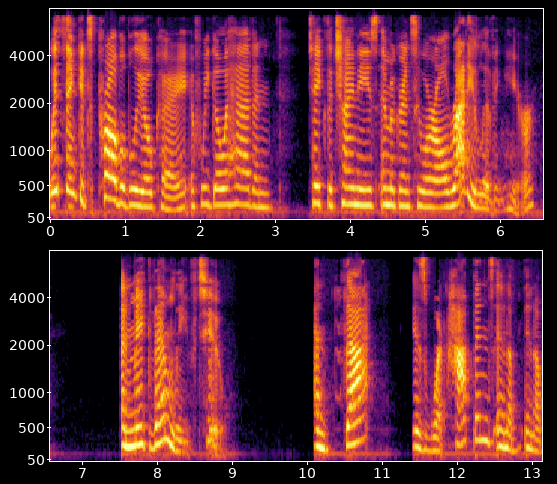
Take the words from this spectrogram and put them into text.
we think it's probably okay if we go ahead and take the Chinese immigrants who are already living here and make them leave too. And that is what happens in a, in a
